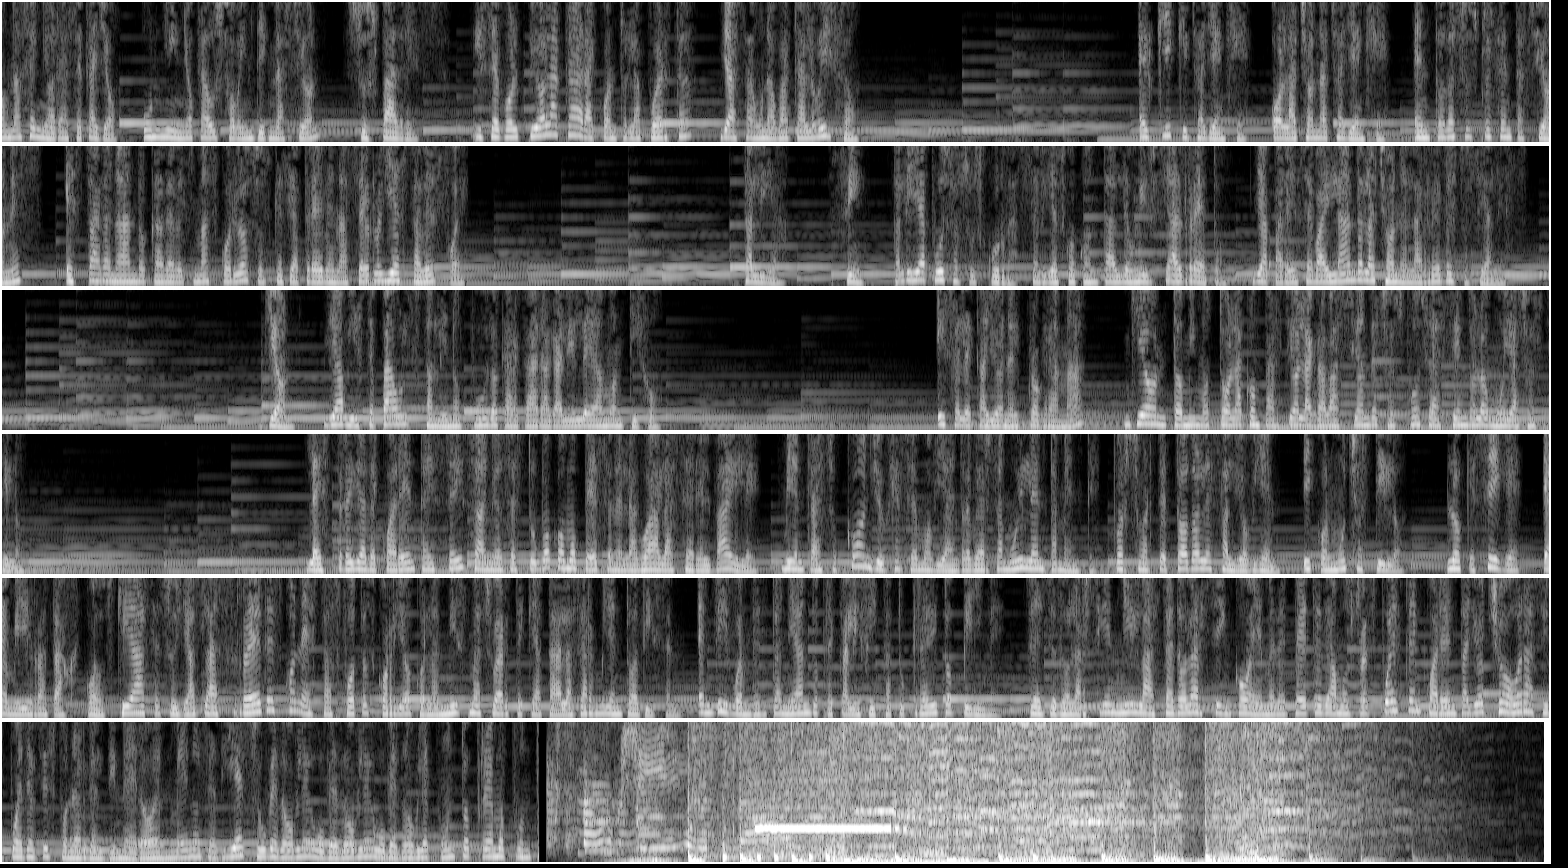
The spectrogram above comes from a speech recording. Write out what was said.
Una señora se cayó, un niño causó indignación, sus padres, y se golpeó la cara contra la puerta, y hasta una vaca lo hizo. El Kiki Chayenge, o la Chona Chayenge, en todas sus presentaciones, está ganando cada vez más curiosos que se atreven a hacerlo y esta vez fue. Thalía. Sí, Thalía puso sus curvas en riesgo con tal de unirse al reto, y aparece bailando la chona en las redes sociales. Guión, ya viste Paul Stanley no pudo cargar a Galilea Montijo. ¿Y se le cayó en el programa? Guión Tommy Motola compartió la grabación de su esposa haciéndolo muy a su estilo. La estrella de 46 años estuvo como pez en el agua al hacer el baile, mientras su cónyuge se movía en reversa muy lentamente. Por suerte todo le salió bien, y con mucho estilo. Lo que sigue, Emily Ratajkowski hace suyas las redes con estas fotos corrió con la misma suerte que Atala Sarmiento dicen. En vivo en Ventaneando precalifica tu crédito PYME. Desde $100,000 hasta $5 MDP te damos respuesta en 48 horas y puedes disponer del dinero en menos de 10 www.premo.com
